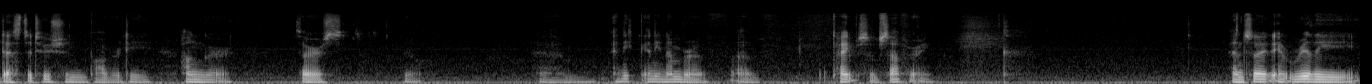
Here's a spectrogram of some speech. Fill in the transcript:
destitution, poverty, hunger, thirst, you know, um, any any number of, of types of suffering. And so it, it really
